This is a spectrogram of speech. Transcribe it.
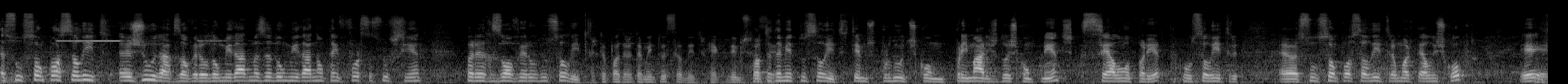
A solução salitre ajuda a resolver a da umidade, mas a da umidade não tem força suficiente para resolver o do salitre. Então para o tratamento do salitre, o que é que podemos Para o fazer? tratamento do salitre temos produtos como primários dois componentes que selam a parede, porque o salitre, a solução para o salitre é o martelo e o escopro, é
